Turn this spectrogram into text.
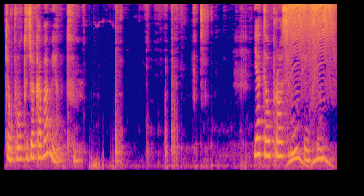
Que é um ponto de acabamento. E até o próximo vídeo.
